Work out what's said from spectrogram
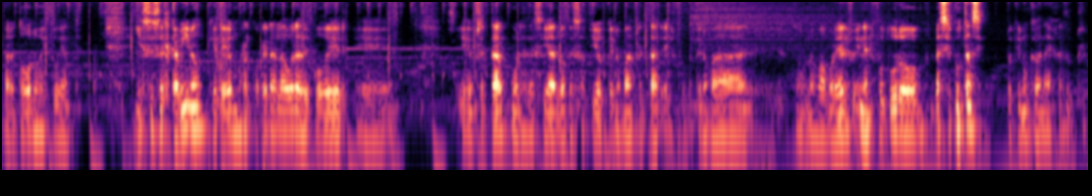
para todos los estudiantes. Y ese es el camino que debemos recorrer a la hora de poder enfrentar como les decía los desafíos que nos va a enfrentar el que nos va nos va a poner en el futuro las circunstancias porque nunca van a dejar de ocurrir.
